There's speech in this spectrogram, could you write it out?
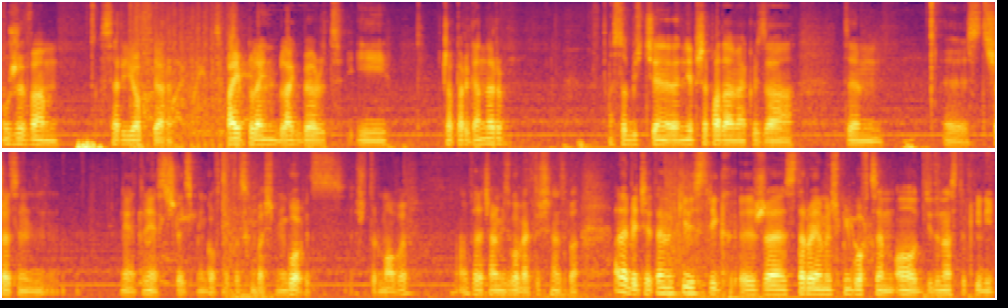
używam serii ofiar Spyplane, Blackbird i Chopper Gunner. Osobiście nie przepadam jakoś za tym yy, strzelcem. Nie, to nie jest strzelec śmigłowca, to jest chyba śmigłowiec szturmowy. No, wyleciało mi z głowy, jak to się nazywa. Ale wiecie, ten killstreak, y, że sterujemy śmigłowcem od 11 killi,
